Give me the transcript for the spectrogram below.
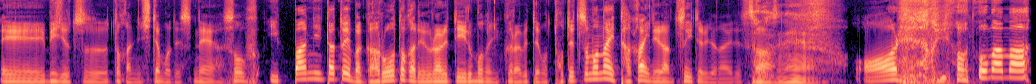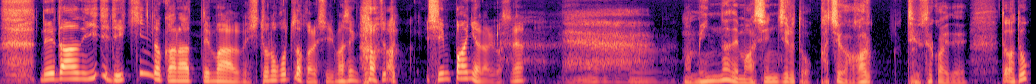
えー美術とかにしてもですねそう一般に例えば画廊とかで売られているものに比べてもとてつもない高い値段ついてるじゃないですか。そうですねあれ、あのまま値段維持できんのかなって、まあ、人のことだから知りませんけど、ちょっと心配にはなりますね。まあ、みんなでまあ信じると価値が上がるっていう世界でだからどっ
